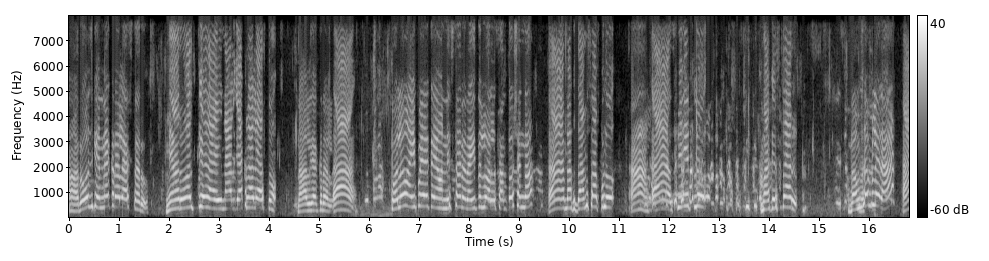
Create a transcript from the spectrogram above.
ఆ, రోజుకి ఎన్ని ఎకరాలు వేస్తారు? మేము రోజుకి నాలుగు ఎకరాలు వేస్తాం. నాలుగు ఎకరాలు. ఆ, పొలం అయిపోయాక ఏమన్నా ఇస్తారా రైతులు వాళ్ళు సంతోషంగా? ఆ, మాకు దమ్సప్పులు ఆ. ఆ, స్వీట్లు మాకు ఇస్తారు. ఆ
